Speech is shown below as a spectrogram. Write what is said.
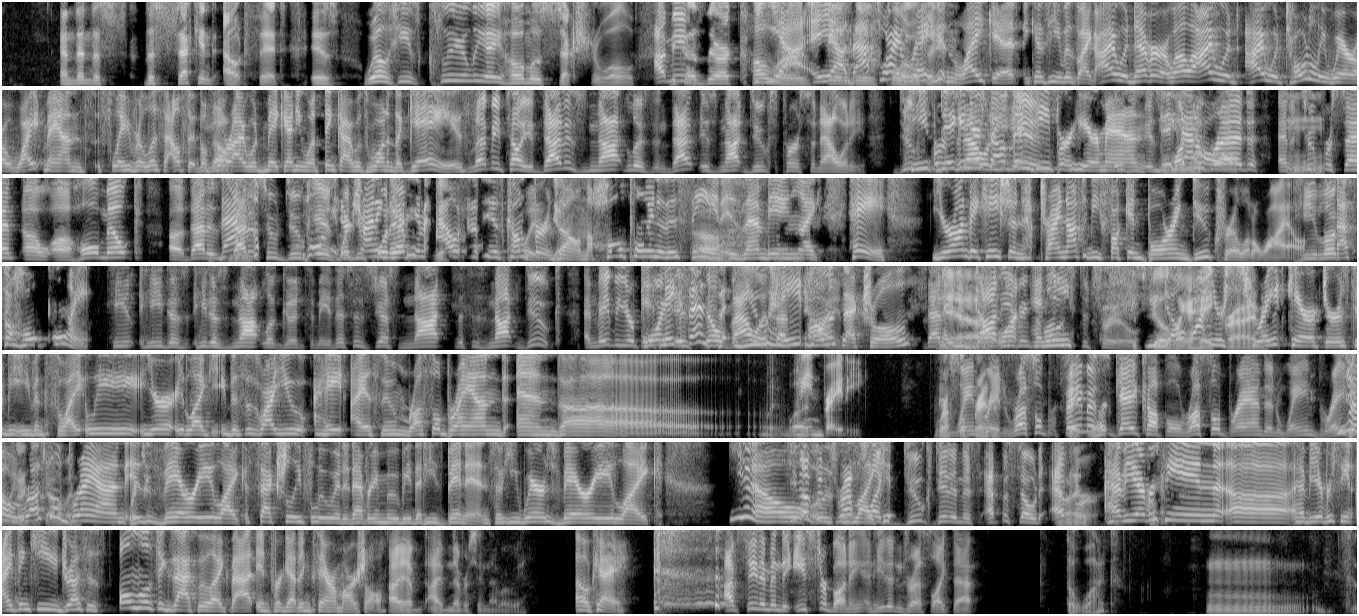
And then the the second outfit is well, he's clearly a homosexual I mean, because there are colors. yeah, yeah. in That's his why Ray didn't like it because he was like, I would never. Well, I would. I would totally wear a white man's flavorless outfit before No. I would make anyone think I was one of the gays. let me tell you, that is not. Listen, that is not Duke's personality. Duke's Keep digging personality yourself in is- deeper here, man. Is, is Dig that Wonder hole. Bread and a Mm. two percent uh, uh, whole milk. Uh, that is That's that the is who Duke point. is. They're When you trying to get him, him, Yes. out of his comfort Please. zone. Yes. The whole point of this scene Ugh. is them being like, "Hey, you're on vacation. Try not to be fucking boring Duke for a little while." He looks- That's the whole point. He he does he does not look good to me. This is just not this is not Duke. And maybe your It point makes is sense still that valid. you That's hate fine. homosexuals. That and is you Yeah. not even any close to true. This you don't like a want hate your crime. straight characters to be even slightly you're like this is why you hate i assume russell brand and uh Wait, wayne brady And Russell Wayne Brand- Brady, Russell, famous what? gay couple, Russell Brand and Wayne Brady. no russell gentlemen. brand is Richard- very like sexually fluid in every movie that he's been in so he wears very like you know He doesn't dress like, like Duke did in this episode ever. have you ever seen uh have you ever seen i think he dresses almost exactly like that in forgetting sarah marshall I have I've never seen that movie. okay I've seen him in the Easter Bunny, and he didn't dress like that. The what? Mm,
